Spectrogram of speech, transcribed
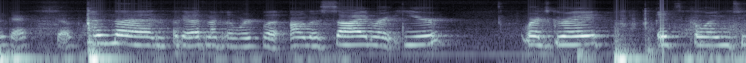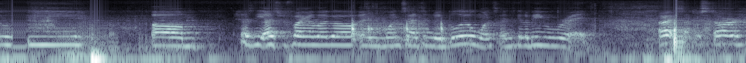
Okay, so and then okay, that's not gonna work, but on the side right here, where it's gray, it's going to be um has the Ice for Fire logo, and one side's gonna be blue, one side's gonna be red. All right, Soccer Star,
